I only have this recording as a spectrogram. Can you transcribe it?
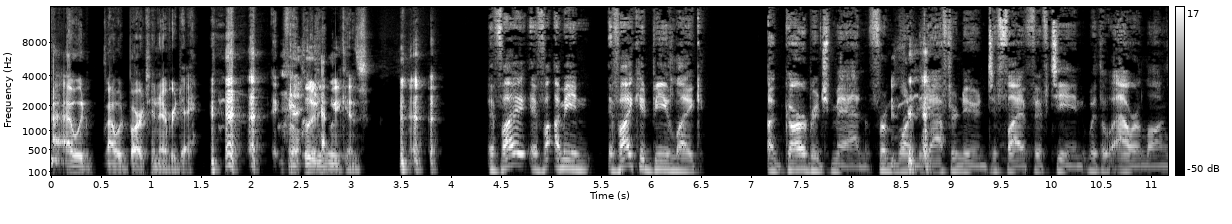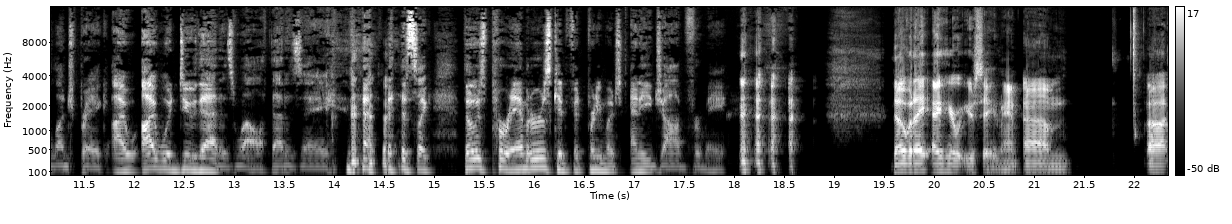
I I would I would bartend every day, including weekends. If I if I mean if I could be like a garbage man from one in the afternoon to five fifteen with an hour long lunch break, I I would do that as well. That is a it's like those parameters can fit pretty much any job for me. no, but I, I hear what you're saying, man. Um, uh,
